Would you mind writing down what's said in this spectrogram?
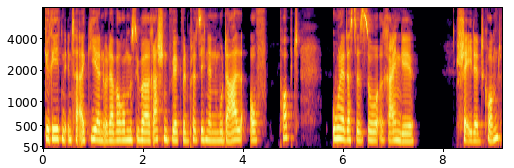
Geräten interagieren oder warum es überraschend wirkt, wenn plötzlich ein Modal aufpoppt, ohne dass das so reingeshadet kommt.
